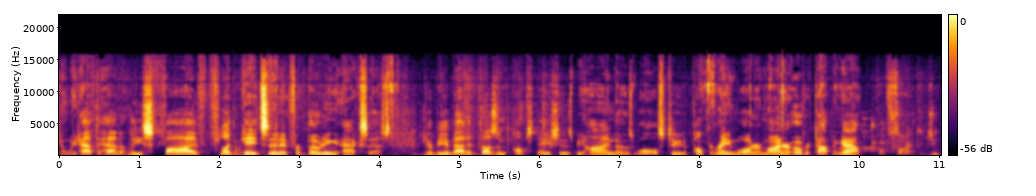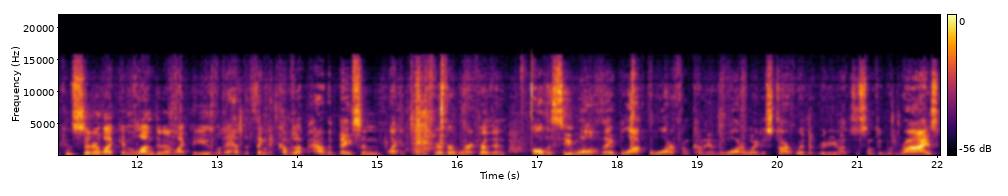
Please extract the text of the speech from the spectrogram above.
and we'd have to have at least five floodgates in it for boating access. There'd be about a dozen pump stations behind those walls too to pump the rainwater and minor overtopping out. Oh, sorry, did you consider like in London and like they use, where they have the thing that comes up out of the basin, like the Thames River, where it- rather than all the seawalls, they block the water from coming into the waterway to start with, it really, you know, so something would rise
